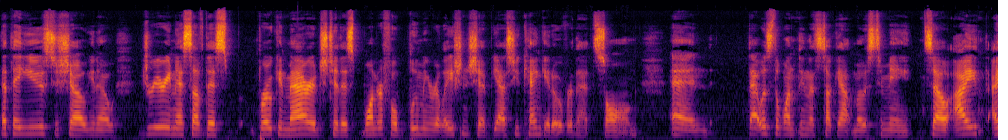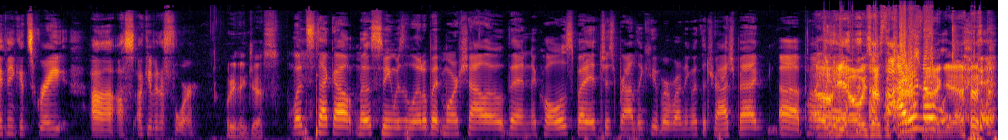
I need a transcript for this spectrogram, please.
that they use to show, you know, dreariness of this broken marriage to this wonderful blooming relationship. Yes, you can get over that song. And that was the one thing that stuck out most to me. So I I think it's great. Uh I'll, I'll give it a 4. What do you think, Jess? What stuck out most to me was a little bit more shallow than Nicole's, but it's just Bradley Cooper running with the trash bag. Uh, Oh, he always has the trash I don't know. bag. Yeah.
